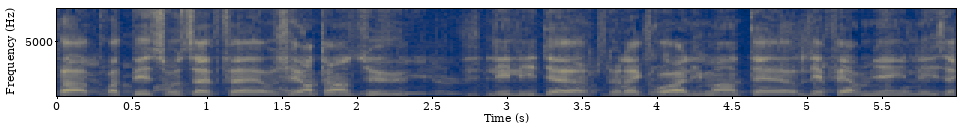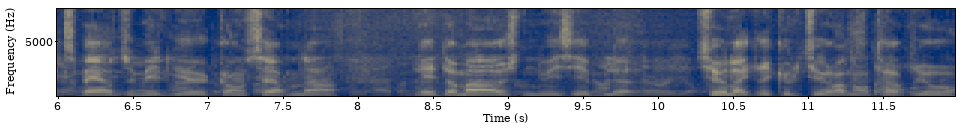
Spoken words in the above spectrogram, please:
pas propices aux affaires. J'ai entendu les leaders de l'agroalimentaire, les fermiers, les experts du milieu concernant les dommages nuisibles sur l'agriculture en Ontario.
